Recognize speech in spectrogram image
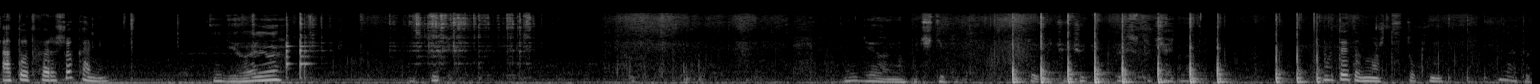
А тот хорошо камень? идеально. Тут. Идеально почти тут. Только чуть-чуть пристучать надо. Вот этот, может, стукнет. Ну, этот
